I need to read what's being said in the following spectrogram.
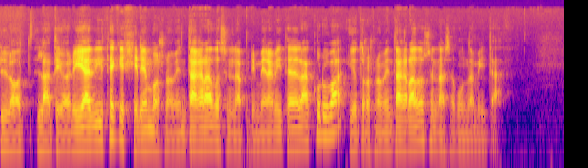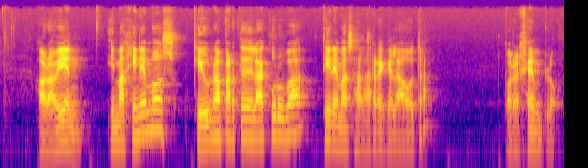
la teoría dice que giremos 90 grados en la primera mitad de la curva y otros 90 grados en la segunda mitad. Ahora bien, imaginemos que una parte de la curva tiene más agarre que la otra. Por ejemplo,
